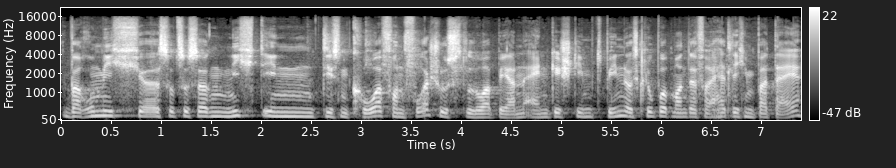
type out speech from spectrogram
warum ich äh, sozusagen nicht in diesen Chor von Vorschusslorbeeren eingestimmt bin als Clubobmann der Freiheitlichen Partei,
